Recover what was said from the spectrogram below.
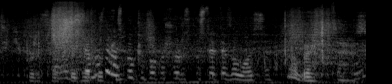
Тільки перед цим Я можна вас поки попрошу розпустити волосся? Добре, зараз.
